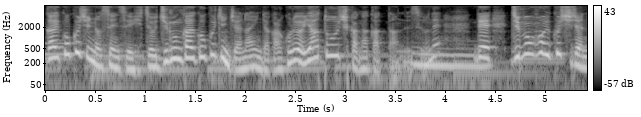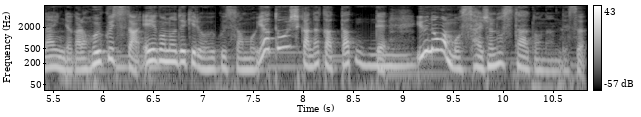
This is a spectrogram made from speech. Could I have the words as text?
外国人の先生必要自分外国人じゃないんだからこれを雇うしかなかったんですよね。で自分保育士じゃないんだから保育士さん英語のできる保育士さんも雇うしかなかったっていうのがもう最初のスタートなんです。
